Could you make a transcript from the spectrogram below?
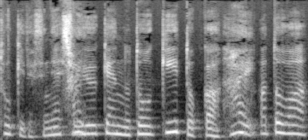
登記ですね所有権の登記とか、あとは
